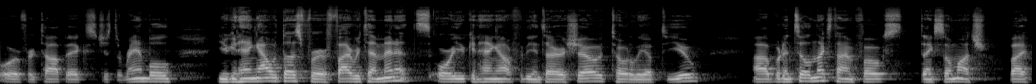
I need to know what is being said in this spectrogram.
or for topics just to ramble. You can hang out with us for five or 10 minutes, or you can hang out for the entire show. Totally up to you. Uh, but until next time, folks, thanks so much. Bye.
